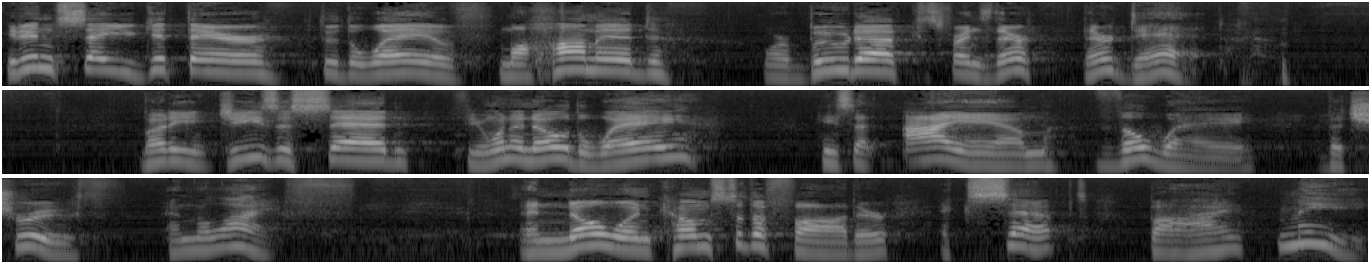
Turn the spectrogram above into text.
He didn't say you get there through the way of Muhammad or Buddha, because, friends, they're, they're dead. he, Jesus said, if you want to know the way, he said, I am the way, the truth, and the life. And no one comes to the Father except by me.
